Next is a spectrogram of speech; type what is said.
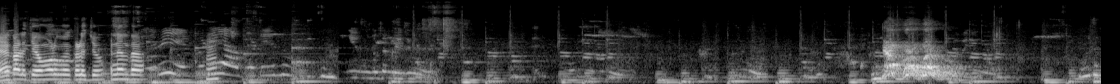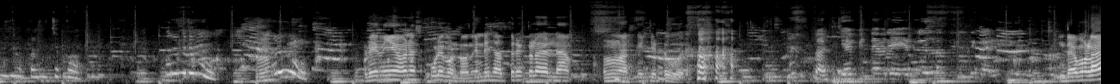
ഏ കളിച്ചോ മോൾ പോയി കളിച്ചോ. പിന്നെന്താ? ഇവിടെ നീ അവനെ സ്കൂളിൽ കൊണ്ടുപോകും നിന്റെ ശത്രുക്കളെ എല്ലാം ഒന്ന് നക്കിച്ചിട്ട് പോരെ. എന്താ മോളെ?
